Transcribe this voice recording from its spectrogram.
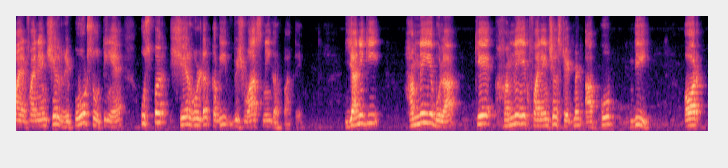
फाइनेंशियल रिपोर्ट्स होती हैं, उस पर शेयर होल्डर कभी विश्वास नहीं कर पाते। यानी कि हमने ये बोला कि हमने एक फाइनेंशियल स्टेटमेंट आपको दी और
